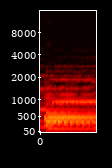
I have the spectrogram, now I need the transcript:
Bye.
